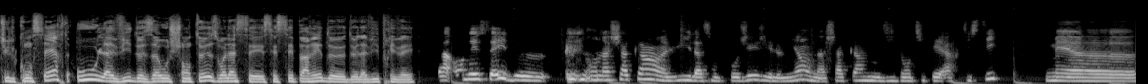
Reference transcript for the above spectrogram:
tu le concertes ou la vie de Zao chanteuse, voilà, c'est séparé de, de la vie privée? Bah, on essaye de, on a chacun, lui il a son projet, j'ai le mien, on a chacun nos identités artistiques, mais euh,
